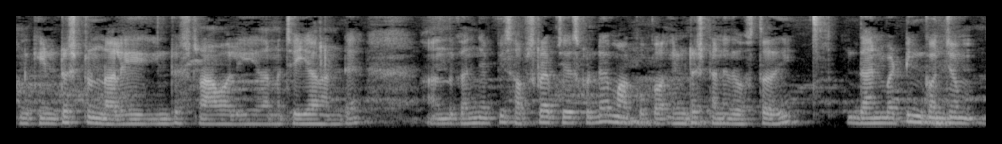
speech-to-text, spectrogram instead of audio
మనకి ఇంట్రెస్ట్ ఉండాలి ఇంట్రెస్ట్ రావాలి ఏదన్నా చెయ్యాలంటే. అందుకని చెప్పి సబ్స్క్రైబ్ చేసుకుంటే మాకు ఒక ఇంట్రెస్ట్ అనేది వస్తుంది. దాన్ని బట్టి ఇంకొంచెం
